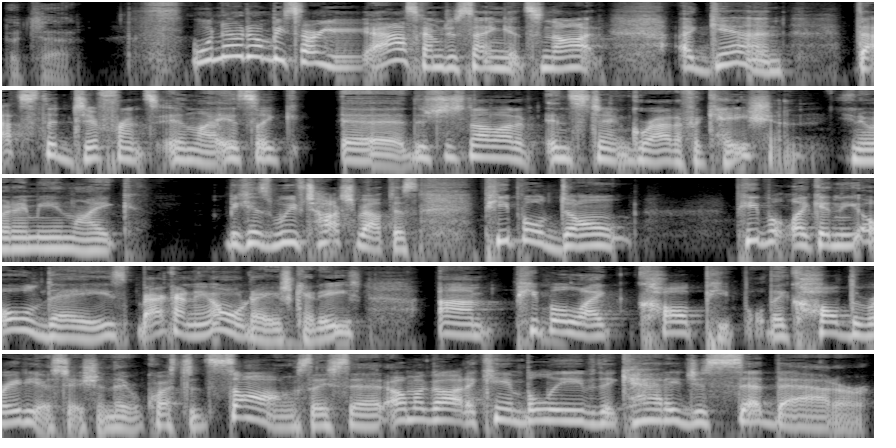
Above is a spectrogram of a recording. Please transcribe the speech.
but uh, Well, no, don't be sorry you ask. I'm just saying it's not. Again, that's the difference in life. It's like uh, there's just not a lot of instant gratification. You know what I mean? Like because we've talked about this. People don't. People like in the old days, back in the old days, kiddies. Um, people like called people. They called the radio station. They requested songs. They said, "Oh my God, I can't believe that Caddy just said that," or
